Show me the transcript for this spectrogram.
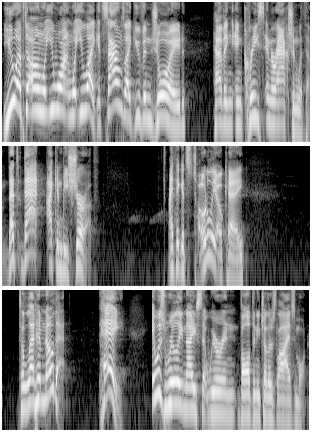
You have to own what you want and what you like. It sounds like you've enjoyed having increased interaction with him. That's that I can be sure of. I think it's totally okay to let him know that. Hey, it was really nice that we were involved in each other's lives more.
